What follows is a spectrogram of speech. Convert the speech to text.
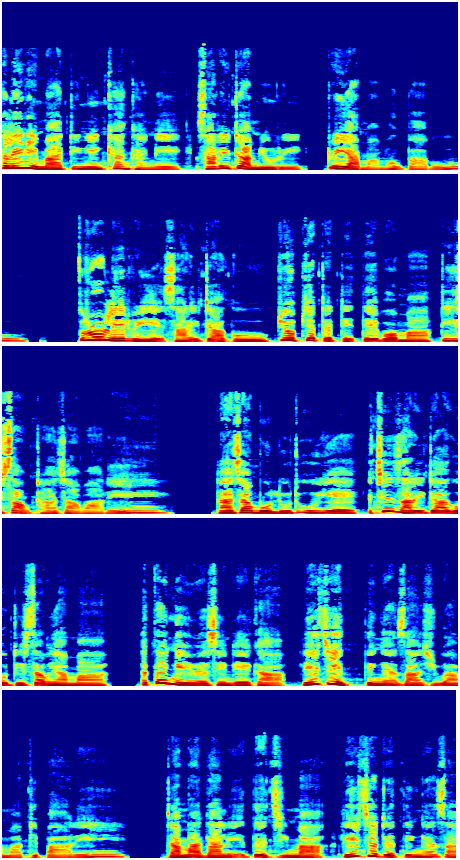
ကလေးတွေမှာတည်ငြိမ်ခန့်ခိုင်တဲ့ဇာတိတမျိုးတွေတွေ့ရမှာမဟုတ်ပါဘူး။သူတို့လေးတွေရဲ့ဇာတိတကိုပြိုပြက်တတ်တဲ့သဲပေါ်မှာတိဆောက်ထားကြပါတယ်။ဒါကြောင့်မို့လူတဦးရဲ့အချင်းဇာတိတကိုတိဆောက်ရမှာအသက်ငယ်ရွယ်စဉ်တည်းကလေးကျင့်သင်ခန်းစာယူရမှာဖြစ်ပါတယ်။ ဓမ္မသာလင်အသက်ကြီးမှလေးချက်တဲ့သင်ခန်းစာ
